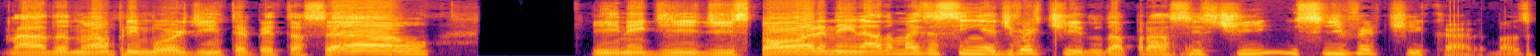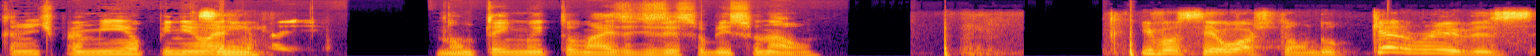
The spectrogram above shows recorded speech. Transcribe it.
Nada, não é um primor de interpretação e nem de, de história, nem nada, mas assim, é divertido, dá pra assistir e se divertir, cara. Basicamente, pra mim, a opinião Sim. é essa aí. Não tem muito mais a dizer sobre isso, não. E você, Washington, do Ken Reeves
